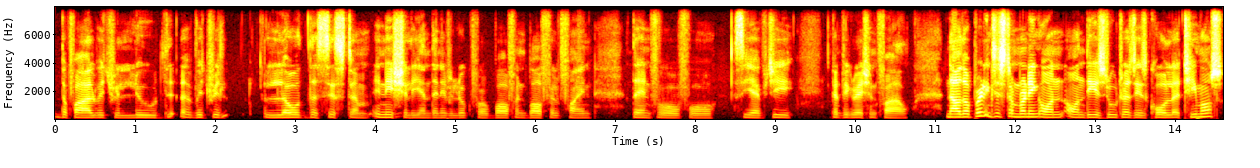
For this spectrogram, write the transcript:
the file which will load uh, which will load the system initially and then it will look for BOF and BOF will find the info for CFG configuration file. Now the operating system running on on these routers is called uh, TiMOS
